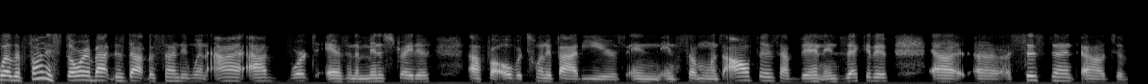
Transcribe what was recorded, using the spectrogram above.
Well, the funny story about this, Dr. Sunday, when I I've worked as an administrator uh, for over 25 years in in someone's office. I've been executive uh, uh, assistant uh, to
